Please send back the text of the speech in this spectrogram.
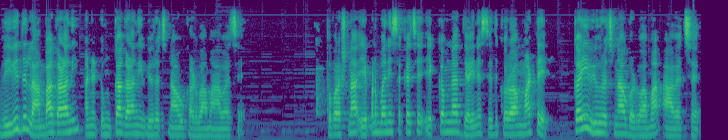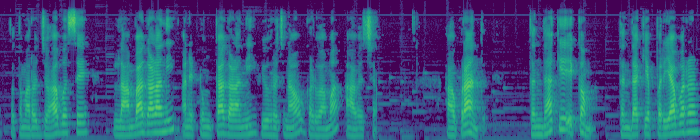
વિવિધ લાંબા ગાળાની અને ટૂંકા ગાળાની વ્યૂહરચનાઓ ઘડવામાં આવે છે. તો પ્રશ્ન એ પણ બની શકે છે, એકમના ધ્યેયને સિદ્ધ કરવા માટે કઈ વ્યૂહરચનાઓ ઘડવામાં આવે છે? તો તમારો જવાબ હશે, લાંબા ગાળાની અને ટૂંકા ગાળાની વ્યૂહરચનાઓ ઘડવામાં આવે છે. આ ઉપરાંત ધંધાકીય એકમ, ધંધાકીય પર્યાવરણ,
